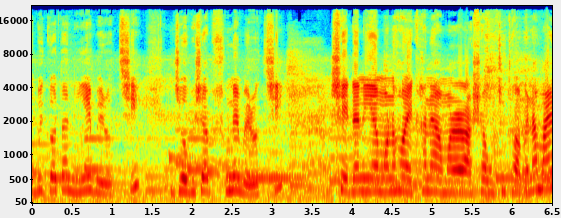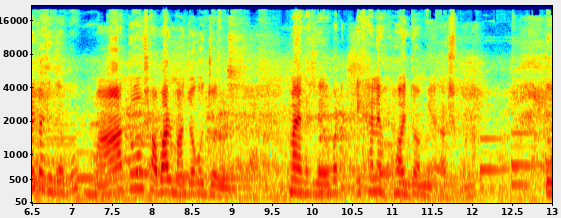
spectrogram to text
অভিজ্ঞতা নিয়ে বেরোচ্ছি, যে অভিশাপ শুনে বেরোচ্ছি, সেটা নিয়ে মনে হয় এখানে আমার আর আসা উচিত হবে না। মায়ের কাছে যাব। মা তো সবার মা, জগৎ জননী। মায়ের কাছে যাব বাট এখানে হয়তো আমি আর আসব না। তো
